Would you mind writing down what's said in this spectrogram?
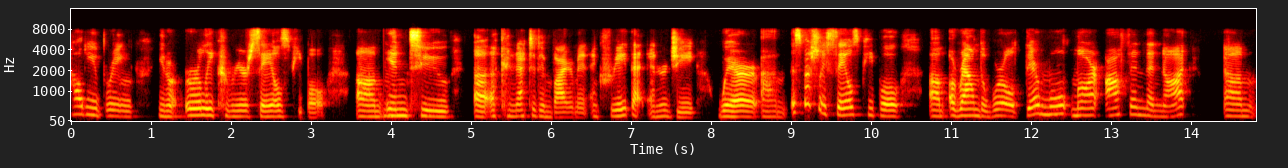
how do you bring, you know, early career salespeople um, mm-hmm. into a, a connected environment and create that energy where um, especially salespeople um, around the world, they're more, more often than not um,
